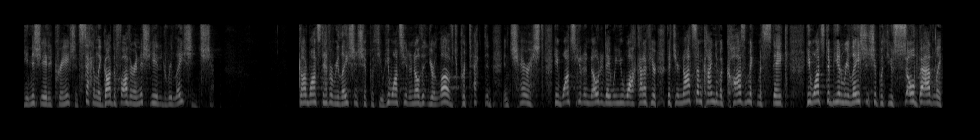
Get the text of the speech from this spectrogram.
He initiated creation. Secondly, God the Father initiated relationship. God wants to have a relationship with you. He wants you to know that you're loved, protected, and cherished. He wants you to know today when you walk out of here that you're not some kind of a cosmic mistake. He wants to be in relationship with you so badly.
